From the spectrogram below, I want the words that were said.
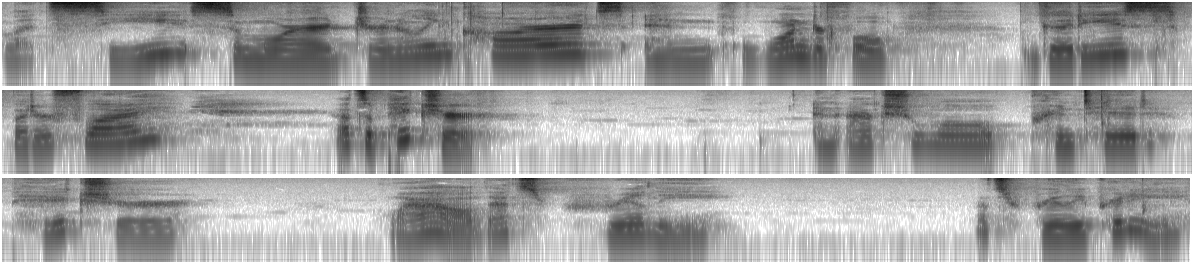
Let's see, some more journaling cards and wonderful goodies. Butterfly. That's a picture. An actual printed picture. Wow, that's really, that's really pretty.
